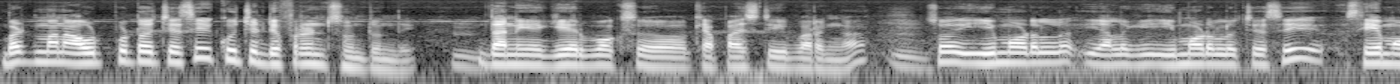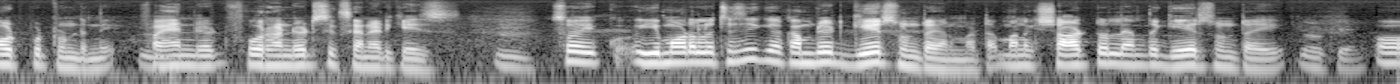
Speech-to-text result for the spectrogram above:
బట్ మన అవుట్పుట్ వచ్చేసి కొంచెం డిఫరెన్స్ ఉంటుంది. దాని గేర్ బాక్స్ కెపాసిటీ పరంగా. సో ఈ మోడల్ అలాగే ఈ మోడల్ వచ్చేసి సేమ్ అవుట్పుట్ ఉంటుంది. Five hundred four hundred six hundred KGs so ఈ- మోడల్ వచ్చేసి కంప్లీట్ గేర్స్ ఉంటాయి అనమాట మనకి షార్ట్ లెంత్ గేర్స్ ఉంటాయి.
